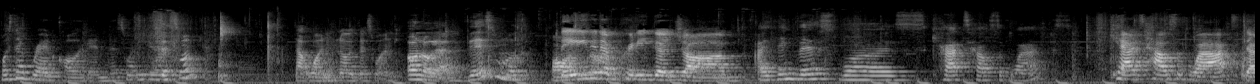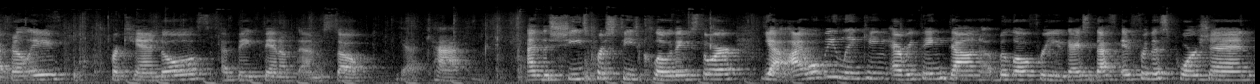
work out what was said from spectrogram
What's that brand called again? This one here? This one? That one? No, this one. Oh no, yeah, this one was. Awesome. They did a pretty good job. I think this was Cat's House of Wax. Cat's House of Wax, definitely for candles. A big fan of them. So, Yeah, Cat. and the She's Prestige clothing store. Yeah, I will be linking everything down below for you guys. So that's it for this portion.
